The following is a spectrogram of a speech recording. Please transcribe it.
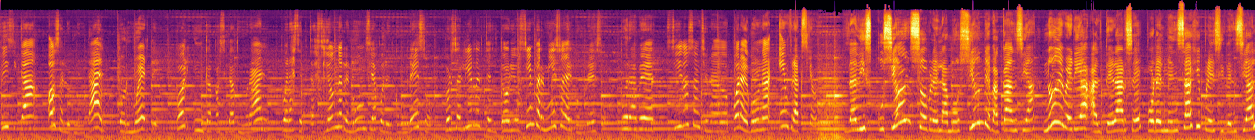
física o salud mental, por muerte, por incapacidad moral, por aceptación de renuncia por el Congreso, por salir del territorio sin permiso del Congreso, por haber sido sancionado por alguna infracción. La discusión sobre la moción de vacancia no debería alterarse por el mensaje presidencial,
